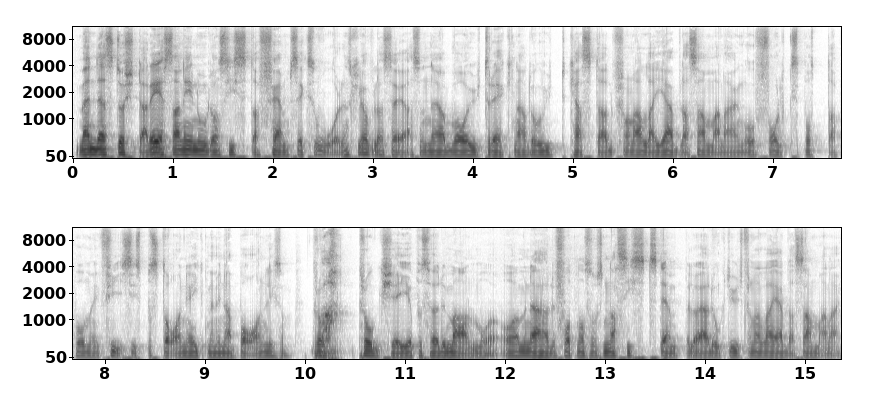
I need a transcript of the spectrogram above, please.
Men den största resan är nog de sista fem sex åren skulle jag vilja säga. Alltså när jag var uträknad och utkastad från alla jävla sammanhang och folk spottade på mig fysiskt på stan. Jag gick med mina barn liksom. Prog, proggtjejer på Södermalm och, och jag, menar, jag hade fått någon sorts naziststämpel och jag hade åkt ut från alla jävla sammanhang.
